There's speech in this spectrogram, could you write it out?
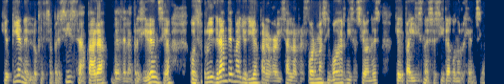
que tiene lo que se precisa para, desde la presidencia, construir grandes mayorías para realizar las reformas y modernizaciones que el país necesita con urgencia.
